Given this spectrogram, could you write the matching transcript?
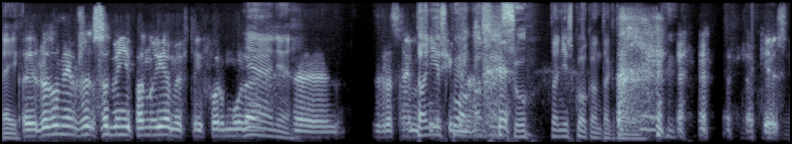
Ej, E, Rozumiem, że sobie nie panujemy w tej formule. nie, nie, E, Zwracajmy To się nie szkło, to nie szkło kontaktowe. Jest.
